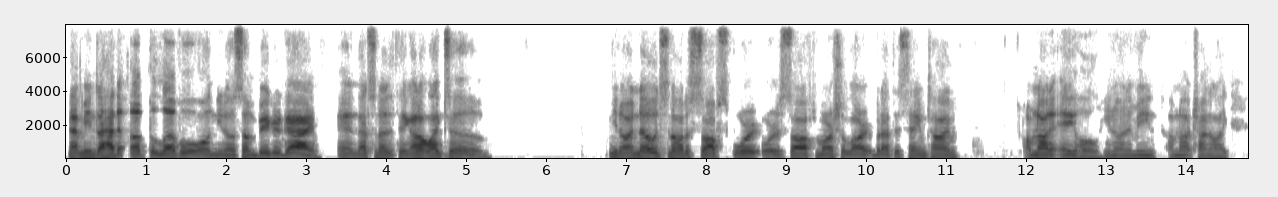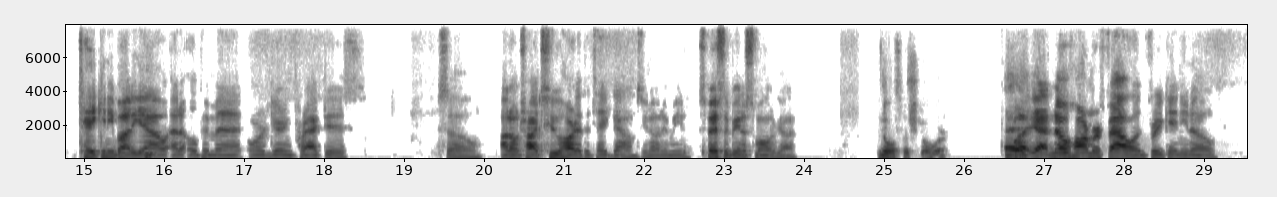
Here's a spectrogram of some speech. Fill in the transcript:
that means I had to up the level on, you know, some bigger guy. And that's another thing. I don't like to, you know, I know it's not a soft sport or a soft martial art, but at the same time, I'm not an a-hole, you know what I mean? I'm not trying to like take anybody hmm. out at an open mat or during practice. So I don't try too hard at the takedowns, you know what I mean? Especially being a smaller guy. no, for sure. But yeah, no harm or foul and freaking, you know,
